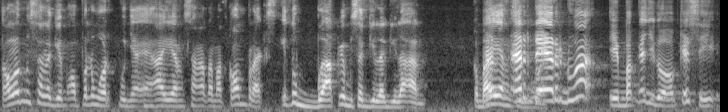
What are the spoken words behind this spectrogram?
Kalau misalnya game open world punya AI yang sangat amat kompleks, itu bugnya bisa gila-gilaan. Kebayang sih gua. RDR 2 ya bugnya juga oke sih.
